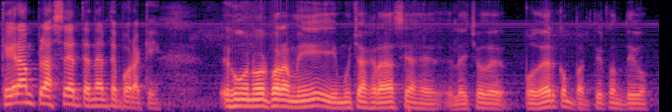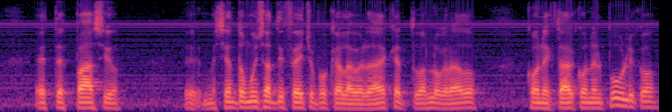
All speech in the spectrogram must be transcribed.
qué gran placer tenerte por aquí. Es un honor para mí y muchas gracias el hecho de poder compartir contigo este espacio. Eh, me siento muy satisfecho porque la verdad es que tú has logrado conectar con el público,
